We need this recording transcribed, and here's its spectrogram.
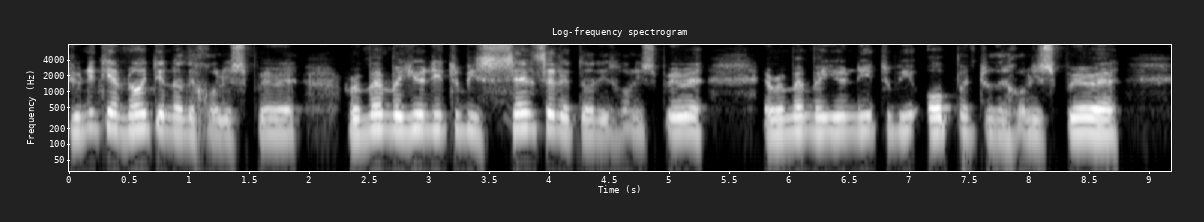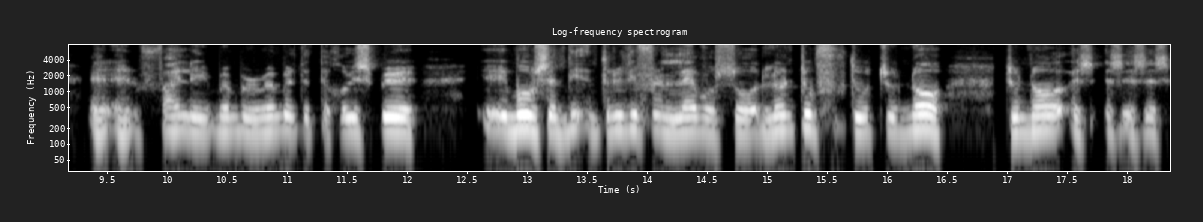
You need the anointing of the Holy Spirit. Remember, you need to be sensitive to the Holy Spirit. And remember, you need to be open to the Holy Spirit. And, and finally, remember, remember that the Holy Spirit it moves in, in, three different levels. So learn to to to know to know is is, is,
